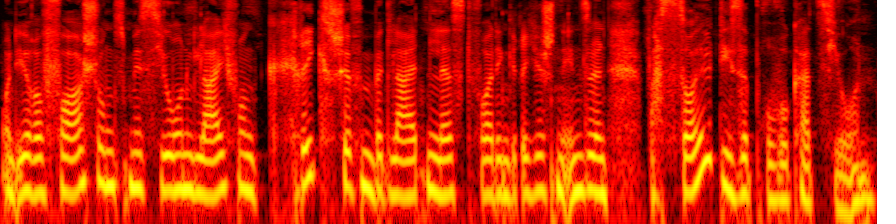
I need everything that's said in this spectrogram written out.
und ihre Forschungsmission gleich von Kriegsschiffen begleiten lässt vor den griechischen Inseln. Was soll diese Provokation?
